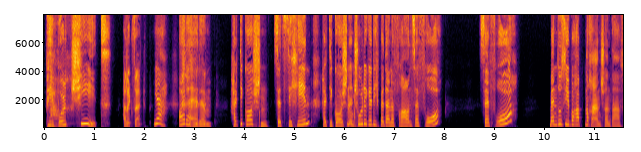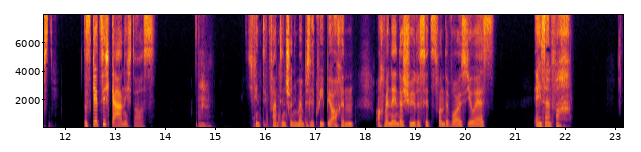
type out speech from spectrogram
people cheat. Hat er gesagt? Ja, Alter Adam, halt die Goschen. Setz dich hin, halt die Goschen, entschuldige dich bei deiner Frau und sei froh, sei froh, wenn du sie überhaupt noch anschauen darfst. Das geht sich gar nicht aus. Mhm. Ich find, fand ihn schon immer ein bisschen creepy, auch, in, auch wenn er in der Jury sitzt von The Voice US. Er ist einfach,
